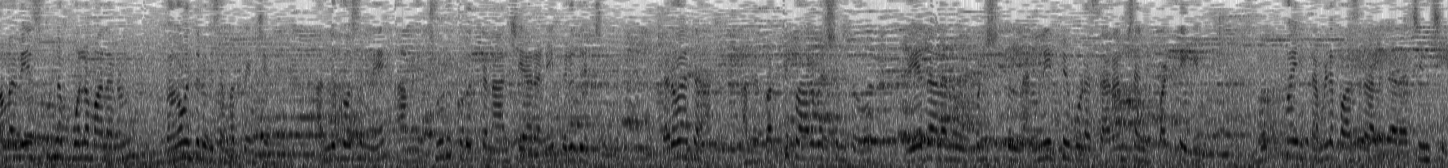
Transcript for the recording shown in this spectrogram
ఆమె వేసుకున్న పూలమాలను భగవంతుడికి సమర్పించింది. అందుకోసమే ఆమెను చూడు కుడుక్క నాంచియారని బిరుదిచ్చింది. తర్వాత ఆమె భక్తి పారవశ్యంతో వేదాలను ఉపనిషత్తులను అన్నింటినీ కూడా సారాంశాన్ని పట్టి ముప్పై తమిళ పాసురాలుగా రచించి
